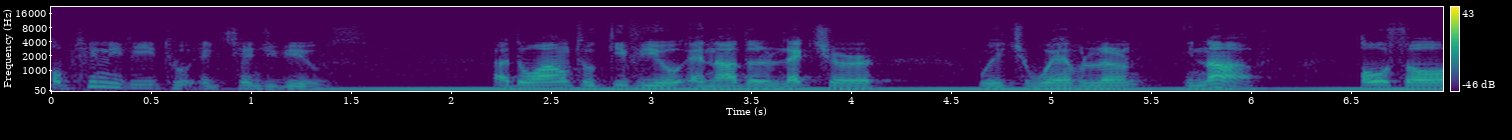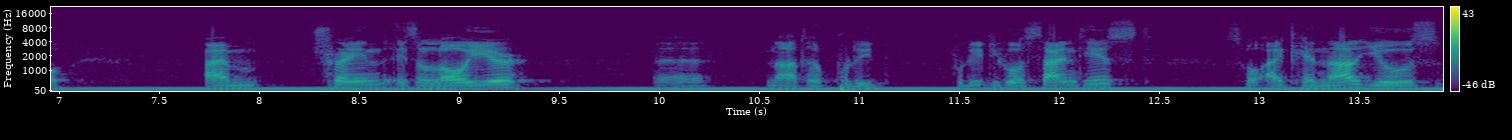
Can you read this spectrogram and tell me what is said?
opportunity to exchange views. I don't want to give you another lecture which we have learned enough. Also, I'm trained as a lawyer, uh, not a polit political scientist, so I cannot use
